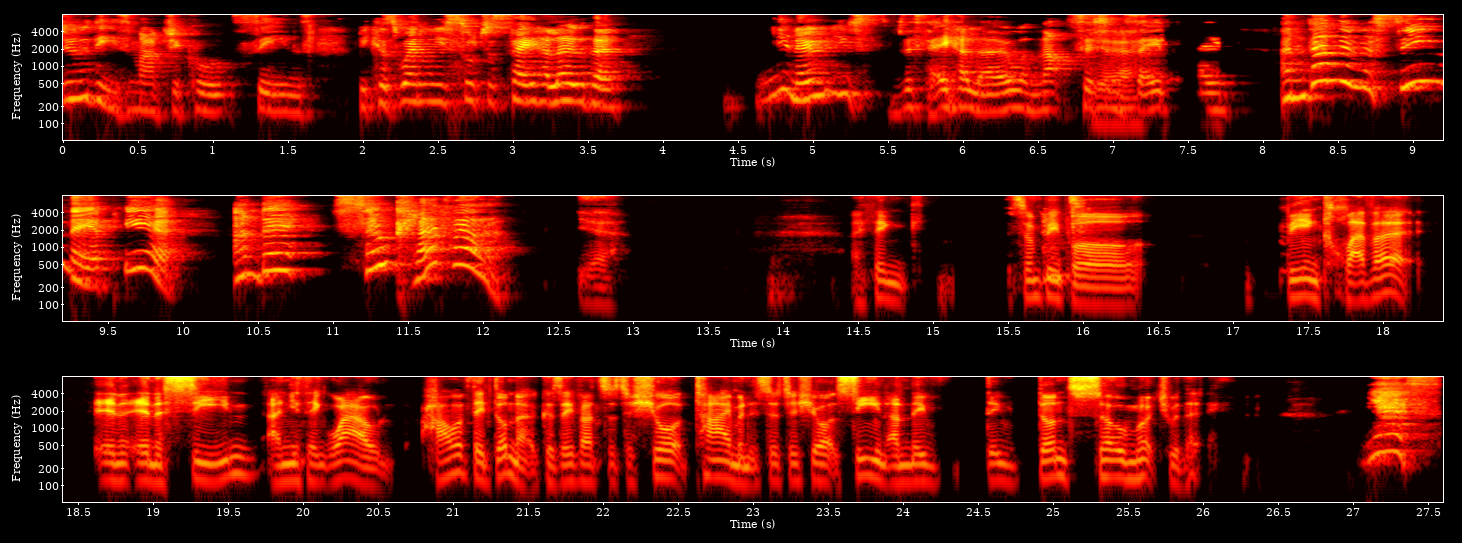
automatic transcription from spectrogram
do these magical scenes because when you sort of say hello, they're you know, you they say hello and that's it Yeah. and say the same. And then in a scene they appear and they're so clever. Yeah. I think some people being clever in in a scene and you think, wow, how have they done that? Because they've had such a short time and it's such a short scene and they've they've done so much with it. Yes,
